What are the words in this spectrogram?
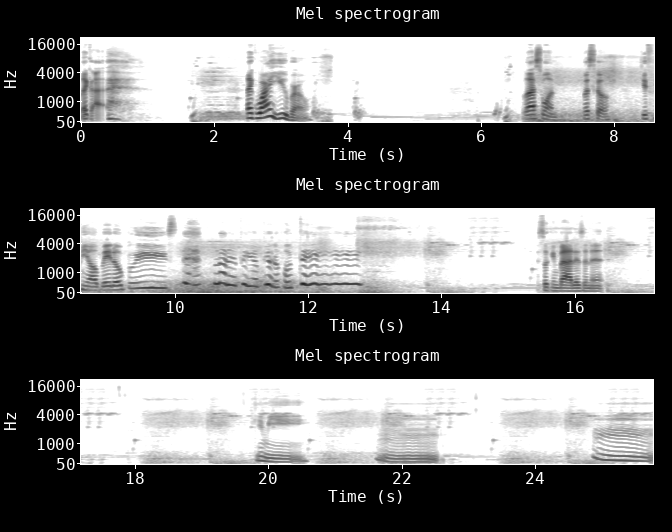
Like, I, like, why you, bro? Last one. Let's go. Give me albedo, please. Let it be a beautiful thing. It's looking bad, isn't it? Give me. Hmm. Hmm.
